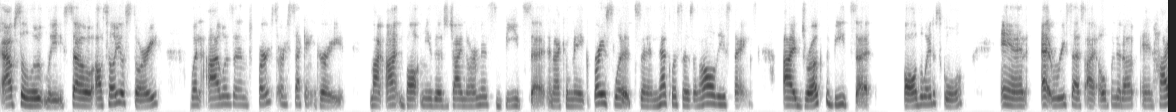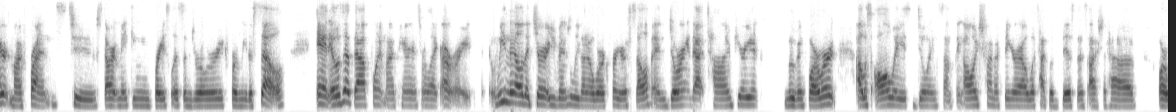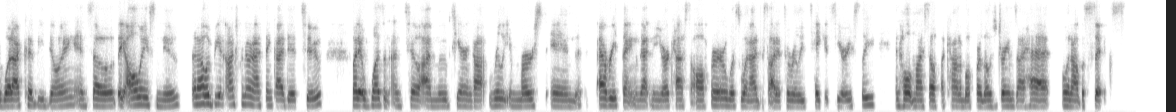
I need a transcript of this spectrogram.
Absolutely. So, I'll tell you a story. When I was in first or second grade, my aunt bought me this ginormous bead set and I can make bracelets and necklaces and all these things. I drug the bead set all the way to school. And at recess, I opened it up and hired my friends to start making bracelets and jewelry for me to sell. And it was at that point my parents were like, all right, we know that you're eventually going to work for yourself. And during that time period, moving forward, I was always doing something, always trying to figure out what type of business I should have or what I could be doing. And so they always knew that I would be an entrepreneur. And I think I did too. But it wasn't until I moved here and got really immersed in everything that New York has to offer was when I decided to really take it seriously and hold myself accountable for those dreams I had when I was six.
